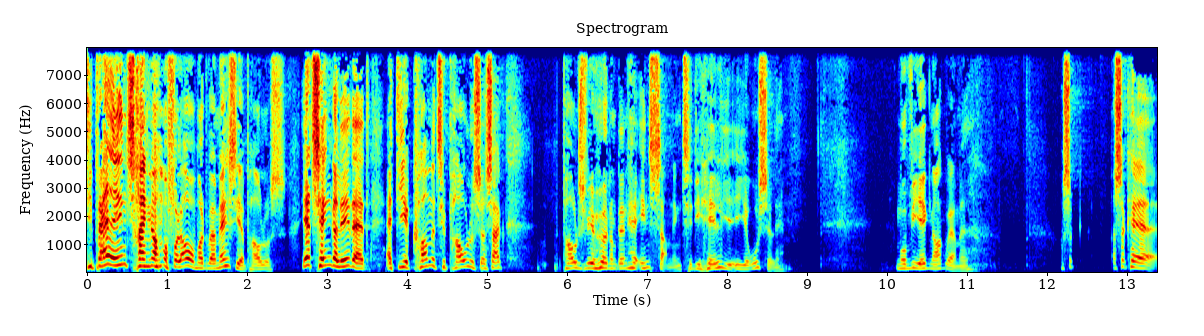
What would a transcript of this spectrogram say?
De bad indtrængende om at få lov at måtte være med, siger Paulus. Jeg tænker lidt, at, at de er kommet til Paulus og sagt, Paulus, vi har hørt om den her indsamling til de hellige i Jerusalem. Må vi ikke nok være med? Og så, og så kan jeg,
